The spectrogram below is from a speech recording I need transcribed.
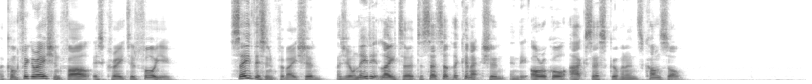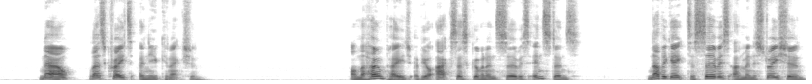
A configuration file is created for you. Save this information as you'll need it later to set up the connection in the Oracle Access Governance console. Now, let's create a new connection. On the home page of your Access Governance Service instance, navigate to Service Administration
